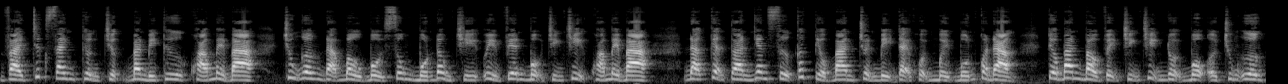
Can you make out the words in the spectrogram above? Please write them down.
và chức danh Thường trực Ban Bí thư khóa 13, Trung ương đã bầu bổ sung 4 đồng chí Ủy viên Bộ Chính trị khóa 13, đã kiện toàn nhân sự các tiểu ban chuẩn bị Đại hội 14 của Đảng, tiểu ban bảo vệ chính trị nội bộ ở Trung ương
